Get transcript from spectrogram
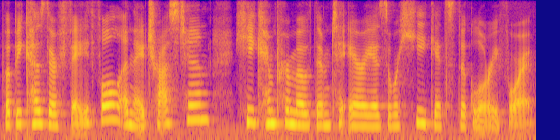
but because they're faithful and they trust Him, He can promote them to areas where He gets the glory for it.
